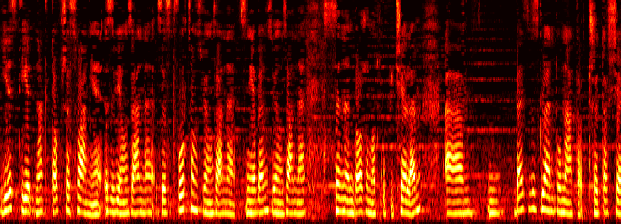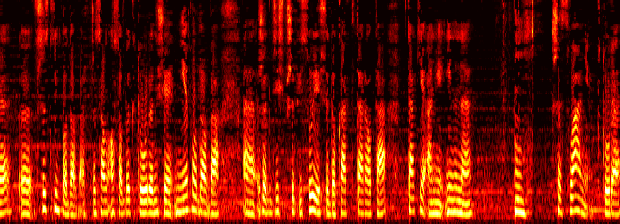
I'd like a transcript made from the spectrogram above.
jest jednak to przesłanie związane ze Stwórcą, związane z niebem, związane z Synem Bożym, Odkupicielem. Em, Bez względu na to, czy to się e, wszystkim podoba, czy są osoby, którym się nie podoba, e, że gdzieś przypisuje się do kart Tarota takie, a nie inne mm, przesłanie, które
